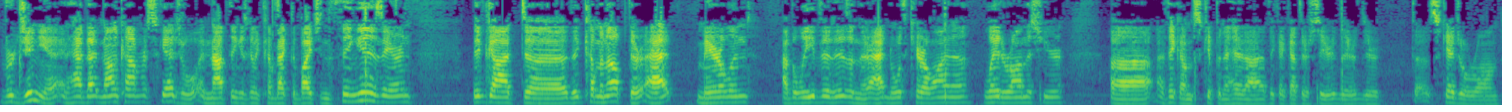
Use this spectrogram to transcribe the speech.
Virginia and have that non-conference schedule and not think it's going to come back to bite you. And the thing is, Aaron, they've got uh, they coming up. They're at Maryland, I believe it is, and they're at North Carolina later on this year. Uh, I think I'm skipping ahead. I think I got their their, their uh, schedule wrong,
